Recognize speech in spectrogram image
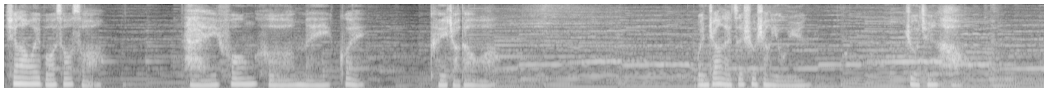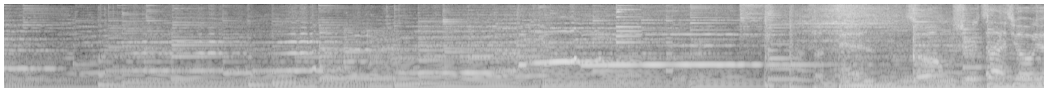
新浪微博搜索“台风和玫瑰”，可以找到我。文章来自树上有云。祝君好。九月，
